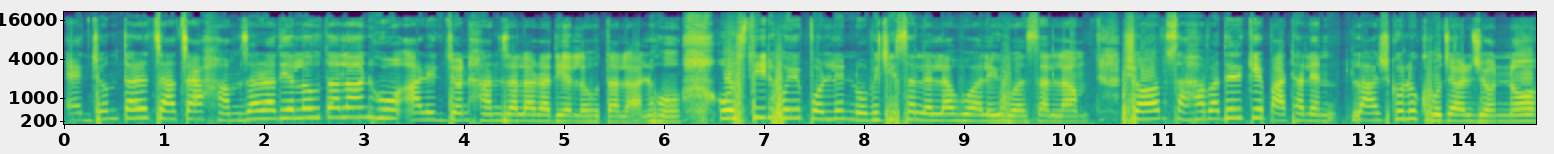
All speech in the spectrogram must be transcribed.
একজন তার চাচা হামজা রাদিয়াল্লাহু তাআলা আনহু, আরেকজন হানজালা রাদিয়াল্লাহু তাআলা আনহু। অস্থির হয়ে পড়লেন নবীজি সাল্লাল্লাহু আলাইহি ওয়াসাল্লাম। সব সাহাবাদেরকে পাঠালেন লাশগুলো খোঁজার জন্য।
